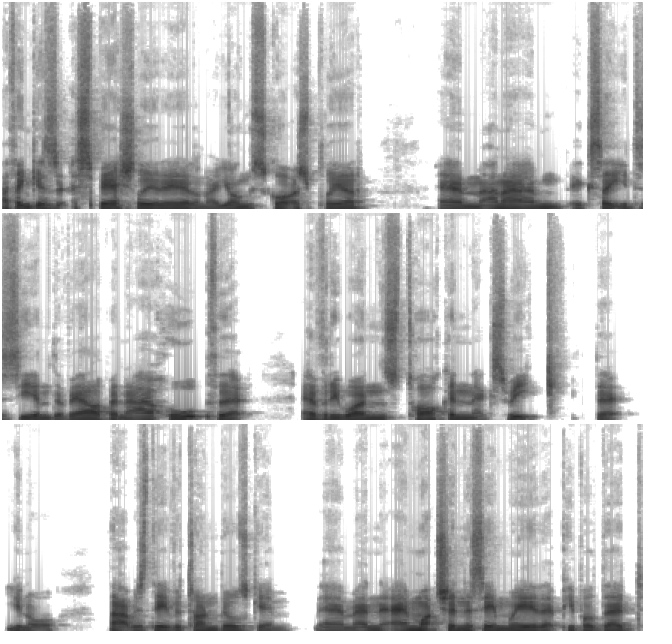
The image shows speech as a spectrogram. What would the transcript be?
I think it's especially rare in a young Scottish player. Um, and I'm excited to see him develop. And I hope that everyone's talking next week that, you know, that was David Turnbull's game, um, and, and, much in the same way that people did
